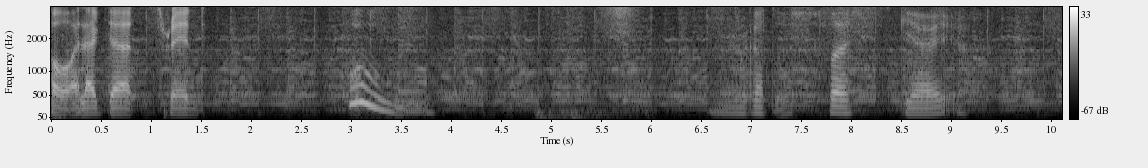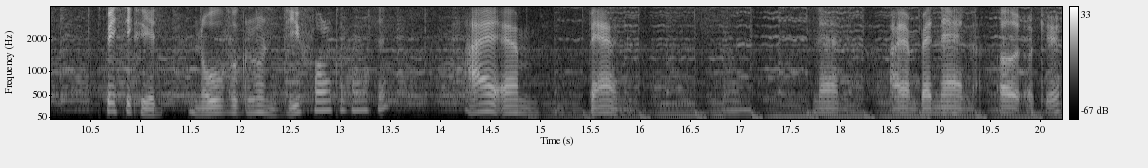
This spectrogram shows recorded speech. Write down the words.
oh, I like that thread. Woo! Mm, we got this first guy. It's basically an overgrown default or something? I am Ben. Nana. I am banana. Oh, okay.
